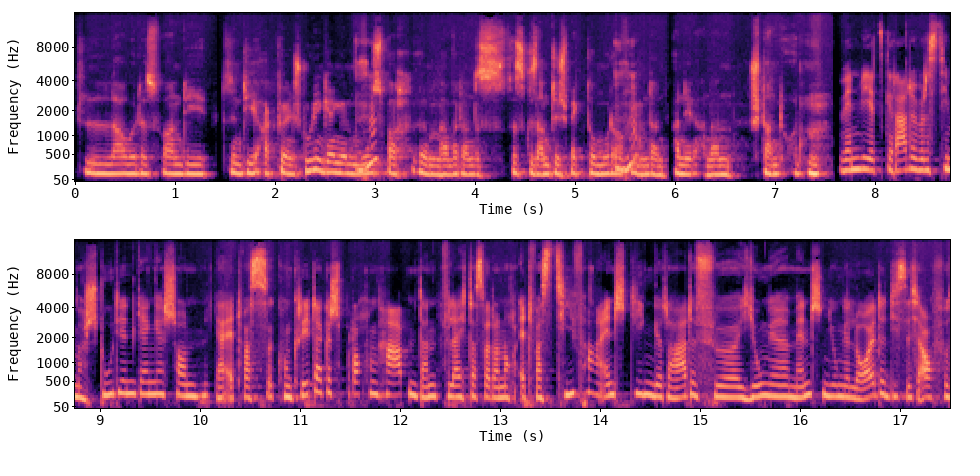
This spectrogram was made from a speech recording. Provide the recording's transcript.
glaube, das waren die, sind die aktuellen Studiengänge. In mhm. Mosbach ähm, haben wir dann das, das gesamte Spektrum oder auch mhm. eben dann an den anderen Standorten. Wenn wir jetzt gerade über das Thema Studiengänge schon ja etwas konkreter gesprochen haben, dann vielleicht, dass wir da noch etwas tiefer einstiegen, gerade für junge Menschen, junge Leute, die sich auch für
